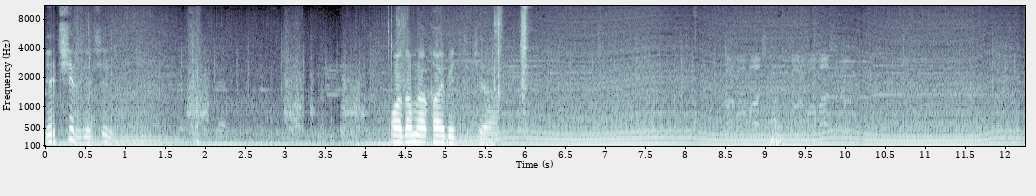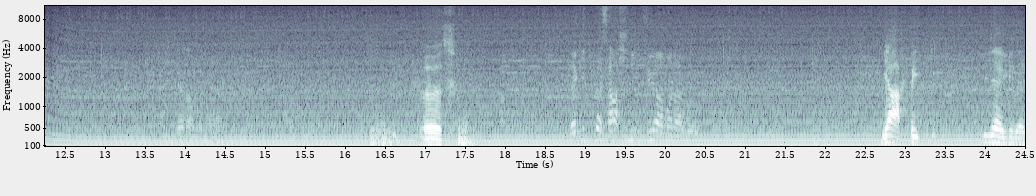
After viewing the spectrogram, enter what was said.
Yetişiriz yetişiriz. O adamlar kaybettik ya. Evet. Ya gitme şimdi bitiyor amına koyayım. Ya be. Gider gider.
